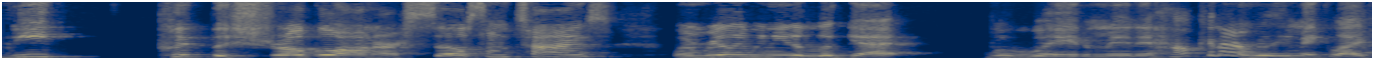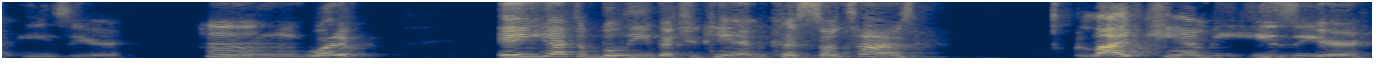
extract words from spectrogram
we put the struggle on ourselves sometimes when really we need to look at well, wait a minute, how can I really make life easier? Hmm, what if and you have to believe that you can because sometimes life can be easier,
